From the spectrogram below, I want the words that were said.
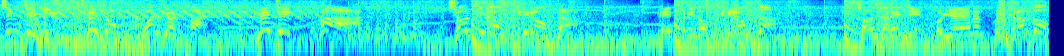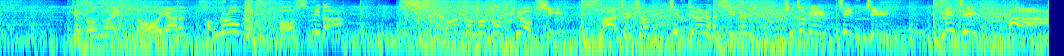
찜질기 최종 완결판 매직 핫! 전기가 필요 없다. 배터리도 필요 없다. 전자레인지 돌려야 하는 불편함도 뜨거운 물에 넣어야 하는 번거로움도 없습니다. 그 어떤 것도 필요 없이 마술처럼 찜질을 할 수 있는 기적의 찜질 매직 핫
